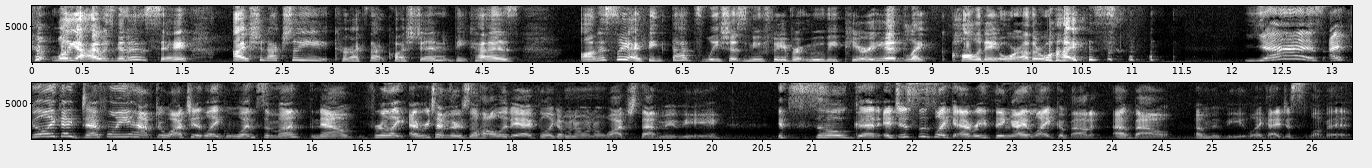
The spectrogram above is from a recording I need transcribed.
well, yeah, I was going to say I should actually correct that question because honestly, I think that's Leisha's new favorite movie period, like holiday or otherwise. yes, I feel like I definitely have to watch it like once a month now. For like every time there's a holiday, I feel like I'm gonna want to watch that movie. It's so good. It just is like everything I like about it about a movie. Like I just love it.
